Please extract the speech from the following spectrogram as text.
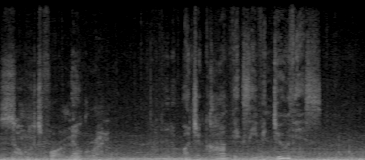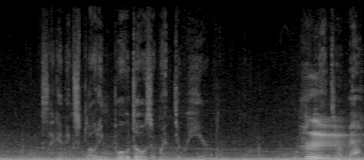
So much for a milk run. How did a bunch of convicts even do this? Looks like an exploding bulldozer went through here. Hmm. Turn back.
